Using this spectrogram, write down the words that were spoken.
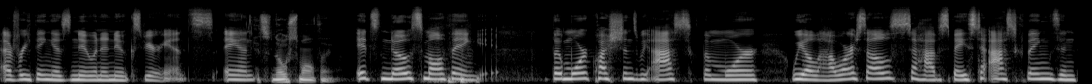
everything is new and a new experience. And it's no small thing. it's no small thing. the more questions we ask, the more we allow ourselves to have space to ask things and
